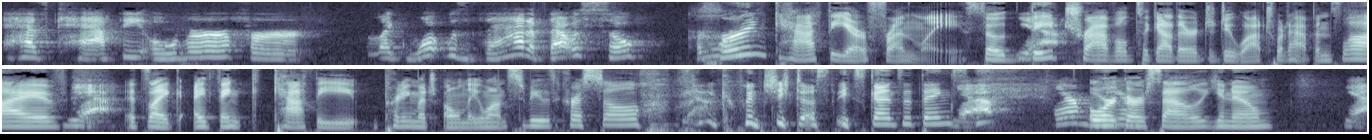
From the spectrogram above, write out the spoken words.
has Kathy over for like what was that? That was so. Her and Kathy are friendly. So they Yeah. travel together to do Watch What Happens Live. Yeah. It's like I think Kathy pretty much only wants to be with Crystal like, when she does these kinds of things. Yeah, they're Or weird. Garcelle, you know. Yeah,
